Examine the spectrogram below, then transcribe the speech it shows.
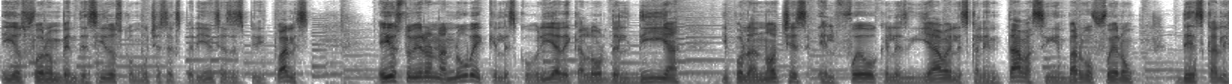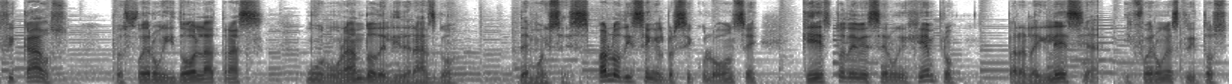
Ellos fueron bendecidos con muchas experiencias espirituales, ellos tuvieron la nube que les cubría de calor del día y por las noches el fuego que les guiaba y les calentaba. Sin embargo, fueron descalificados, pues fueron idólatras, murmurando del liderazgo de Moisés. Pablo dice en el versículo 11 que esto debe ser un ejemplo para la iglesia y fueron escritos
